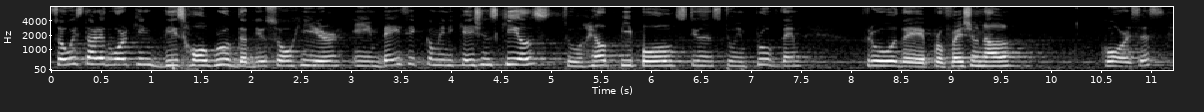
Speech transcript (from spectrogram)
So we started working this whole group that you saw here in basic communication skills to help people, students to improve them through the professional courses.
